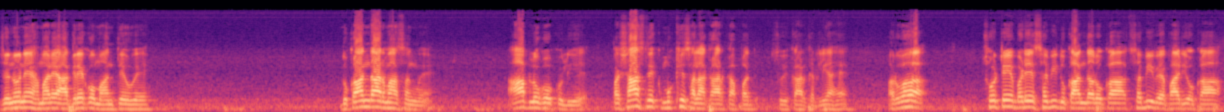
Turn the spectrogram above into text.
जिन्होंने हमारे आग्रह को मानते हुए दुकानदार महासंघ में आप लोगों को लिए प्रशासनिक मुख्य सलाहकार का पद स्वीकार कर लिया है और वह छोटे बड़े सभी दुकानदारों का, सभी व्यापारियों का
